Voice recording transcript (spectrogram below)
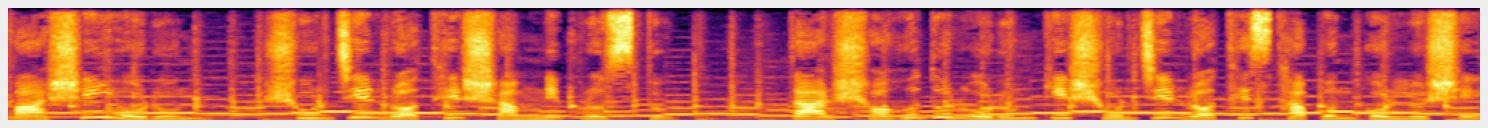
পাশেই অরুণ, সূর্যের রথের সামনে প্রস্তুত। তার সহদর অরুণকে সূর্যের রথে স্থাপন করল সে।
